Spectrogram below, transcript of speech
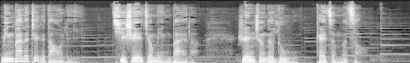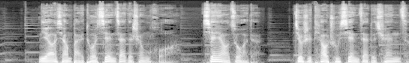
明白了这个道理，其实也就明白了，人生的路该怎么走。你要想摆脱现在的生活，先要做的。就是跳出现在的圈子。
